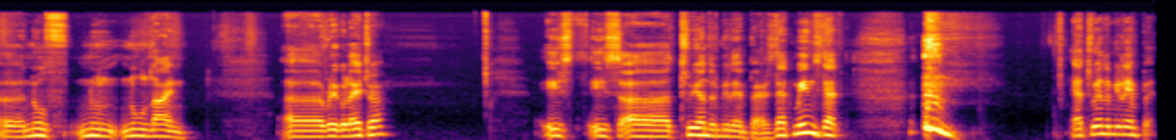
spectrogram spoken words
uh, 0, 0, 09 uh, regulator is is uh, 300 milliamperes. That means that at 300 milliampere,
